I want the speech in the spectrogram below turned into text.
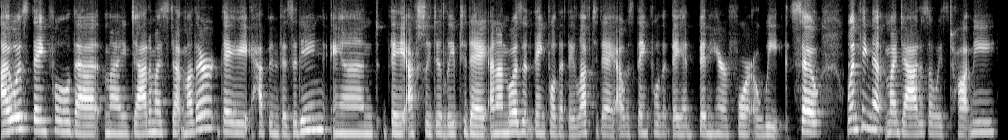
I was thankful that my dad and my stepmother, they have been visiting and they actually did leave today. And I wasn't thankful that they left today. I was thankful that they had been here for a week. So, one thing that my dad has always taught me,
